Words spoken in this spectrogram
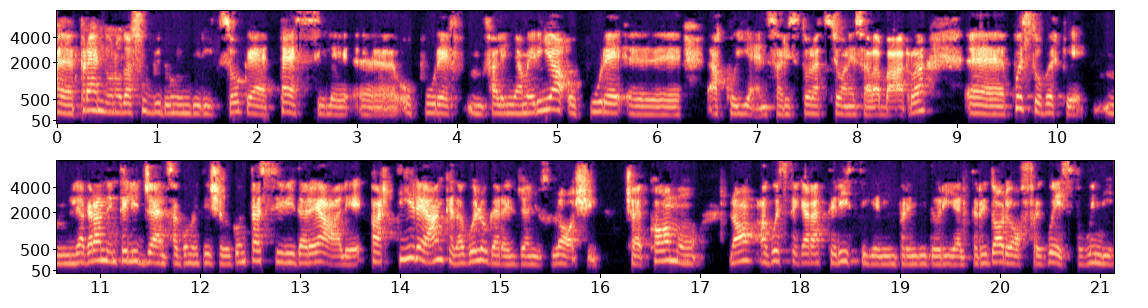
eh, prendono da subito un indirizzo che è tessile eh, oppure falegnameria oppure eh, accoglienza, ristorazione, sala bar. Eh, questo perché mh, la grande intelligenza, come dicevo, i contesti di vita reale, partire anche da quello che era il genius loci, cioè come no? ha queste caratteristiche di imprenditoria, il territorio offre questo, quindi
